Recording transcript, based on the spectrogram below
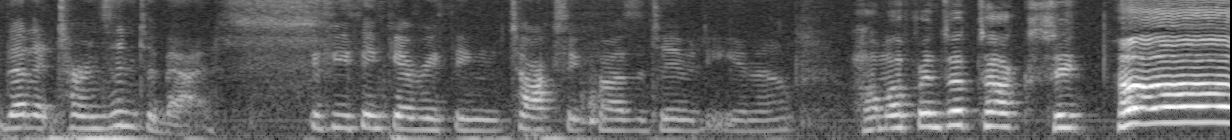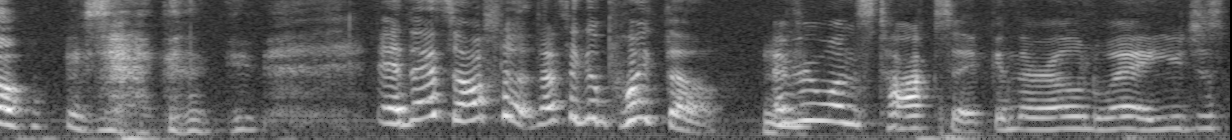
then it turns into bad. If you think everything toxic positivity, you know. All my friends are toxic. Oh. Exactly. And that's also that's a good point though. Hmm. Everyone's toxic in their own way. You just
